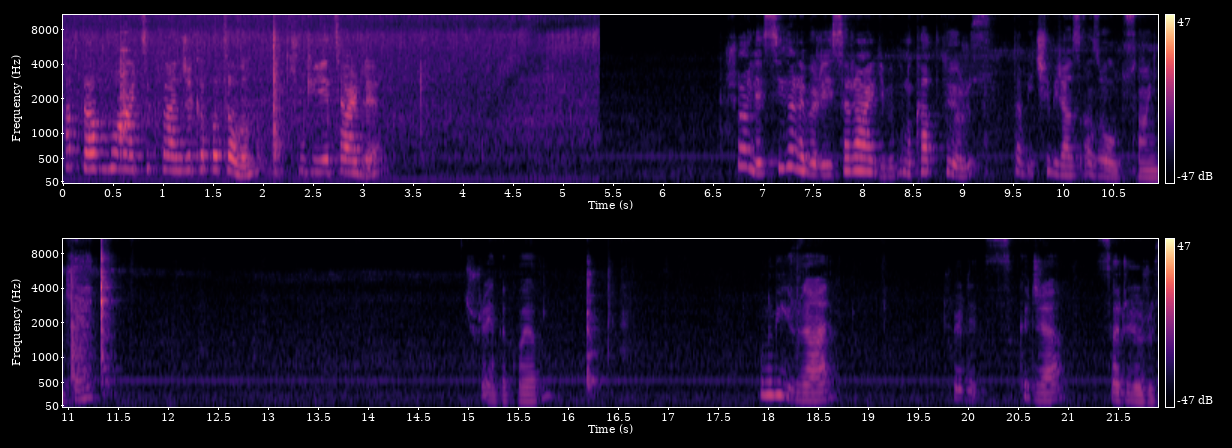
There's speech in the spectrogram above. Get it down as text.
Hatta bunu artık bence kapatalım. Çünkü yeterli. Şöyle sigara böreği sarar gibi bunu katlıyoruz. Tabii içi biraz az oldu sanki. Şuraya da koyalım. Bunu bir güzel şöyle sıkıca sarıyoruz.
